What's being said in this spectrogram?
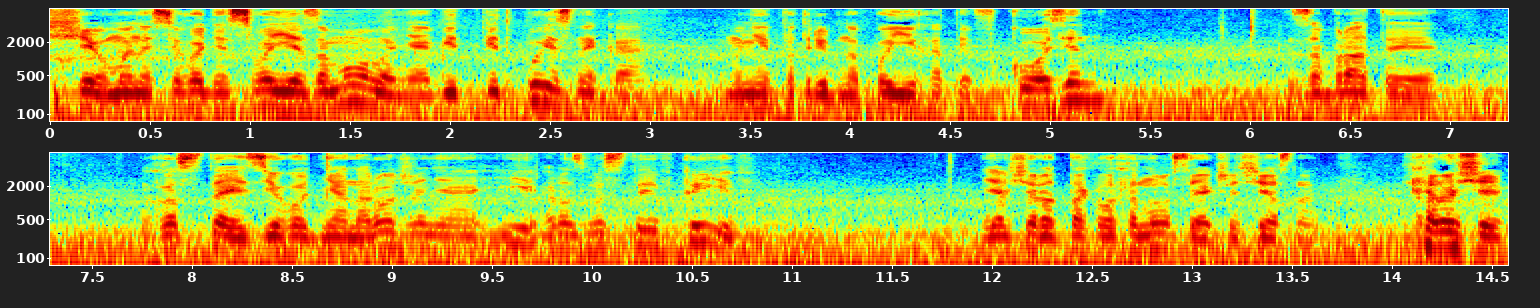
Ще у мене сьогодні своє замовлення від підписника. Мені потрібно поїхати в Козін, забрати гостей з його дня народження і розвести в Київ. Я вчора так лоханувся, якщо чесно. Коротше,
